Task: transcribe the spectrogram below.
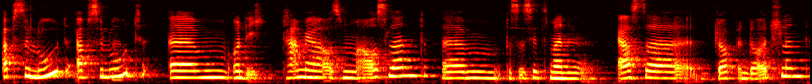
Absolut, absolut. Ja. Ähm, und ich kam ja aus dem Ausland. Ähm, das ist jetzt mein erster Job in Deutschland.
